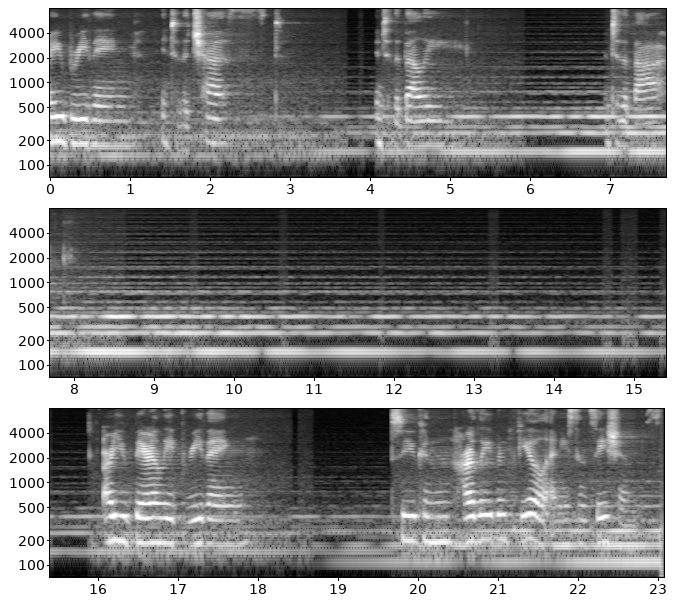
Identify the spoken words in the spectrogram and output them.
Are you breathing into the chest, into the belly, into the back? Are you barely breathing so you can hardly even feel any sensations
